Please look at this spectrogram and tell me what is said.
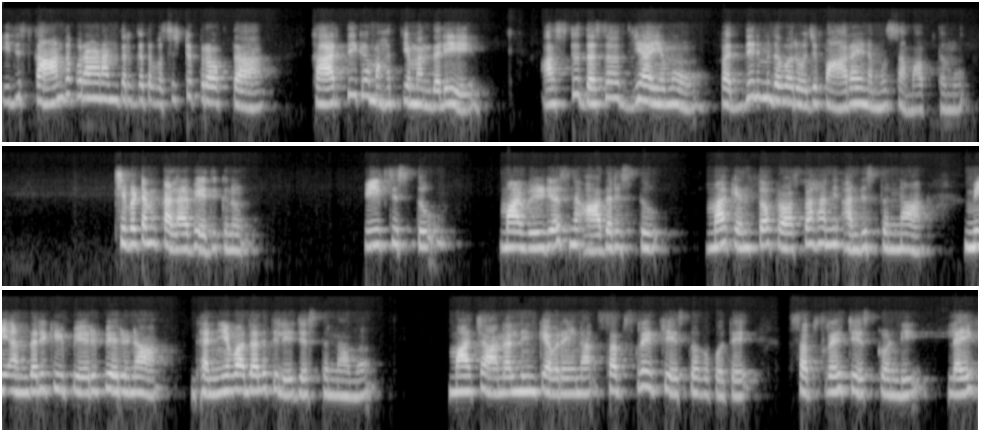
ఇది స్కాంద పురాణాంతర్గత వశిష్ఠ ప్రోక్త కార్తీక మహత్యమందలి అష్టదశోధ్యాయము పద్దెనిమిదవ రోజు పారాయణము సమాప్తము. చివటం కళావేదికను వీక్షిస్తూ మా వీడియోస్ని ఆదరిస్తూ మాకెంతో ప్రోత్సాహాన్ని అందిస్తున్న మీ అందరికీ పేరు పేరున ధన్యవాదాలు తెలియజేస్తున్నాము. మా ఛానల్ని ఇంకెవరైనా సబ్స్క్రైబ్ చేసుకోకపోతే సబ్స్క్రైబ్ చేసుకోండి లైక్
